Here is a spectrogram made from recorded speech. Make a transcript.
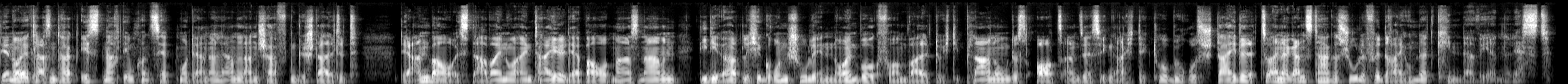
Der neue Klassentrakt ist nach dem Konzept moderner Lernlandschaften gestaltet. Der Anbau ist dabei nur ein Teil der Baumaßnahmen, die die örtliche Grundschule in Neuenburg vorm Wald durch die Planung des ortsansässigen Architekturbüros Steidel zu einer Ganztagesschule für 300 Kinder werden lässt.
